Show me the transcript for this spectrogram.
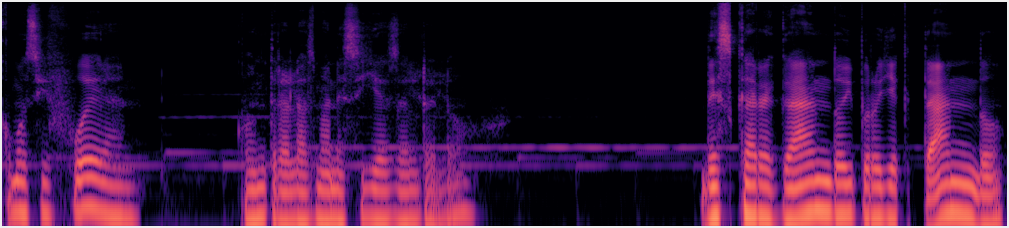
como si fueran contra las manecillas del reloj, descargando y proyectando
